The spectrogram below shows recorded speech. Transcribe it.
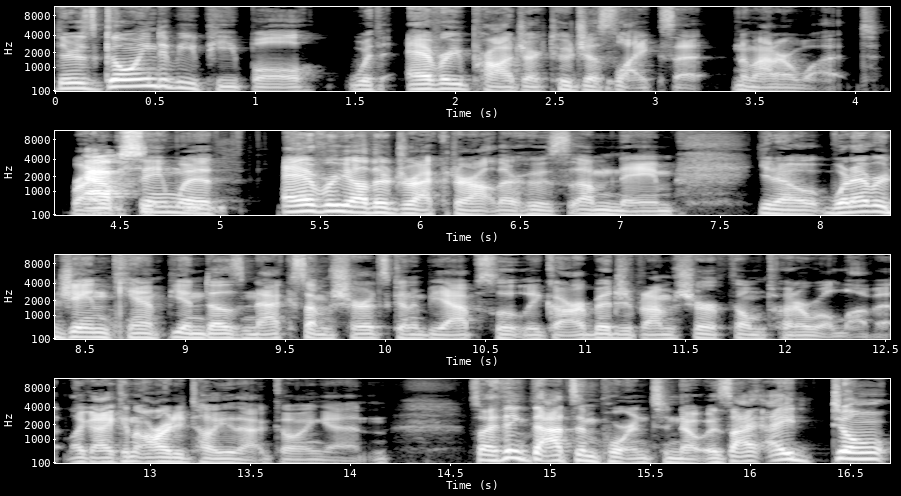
There's going to be people with every project who just likes it, no matter what. Right. Same with every other director out there who's some um, name. You know, whatever Jane Campion does next, I'm sure it's going to be absolutely garbage, but I'm sure film Twitter will love it. Like I can already tell you that going in. So I think that's important to note. Is I, I don't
